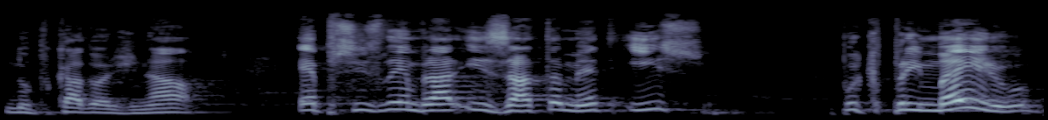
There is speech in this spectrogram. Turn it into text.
no pecado original, é preciso lembrar exatamente isso. Porque, primeiro,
